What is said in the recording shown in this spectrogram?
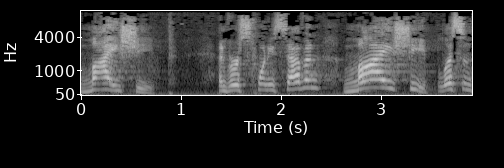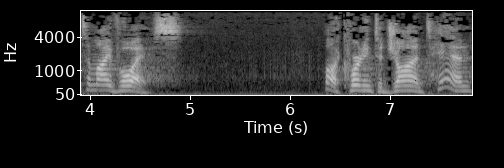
my sheep. And verse 27, my sheep listen to my voice. Well, according to John 10,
